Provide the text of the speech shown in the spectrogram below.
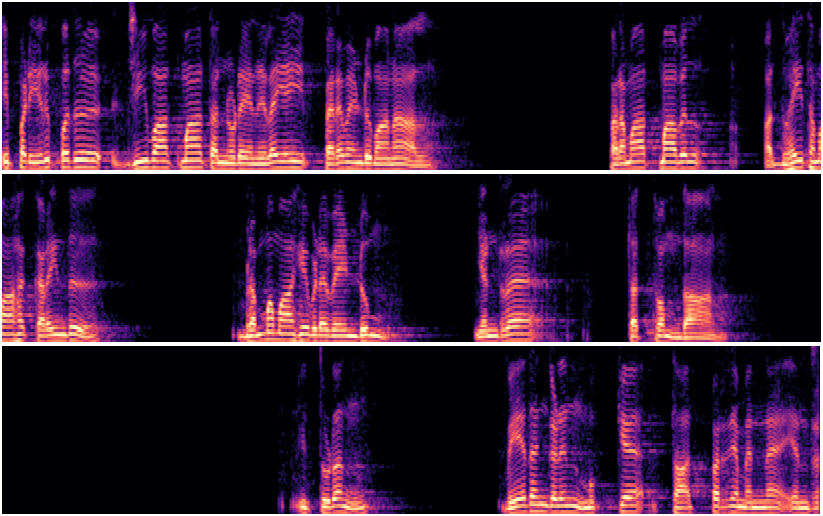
இப்படி இருப்பது ஜீவாத்மா தன்னுடைய நிலையை பெற வேண்டுமானால் பரமாத்மாவில் அத்வைதமாக கரைந்து பிரம்மமாகிவிட வேண்டும் என்ற தத்துவம்தான். இத்துடன் வேதங்களின் முக்கிய தாத்பரியம் என்ன என்ற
